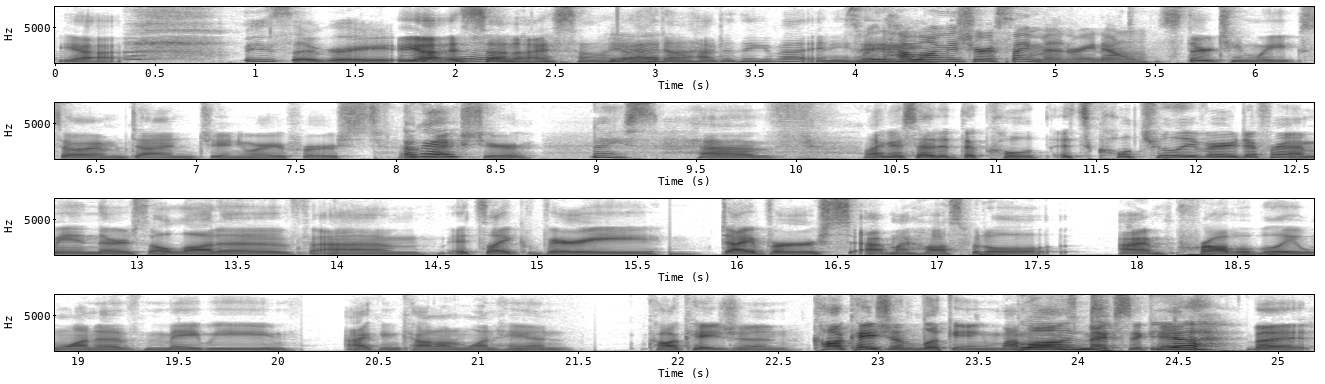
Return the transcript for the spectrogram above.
Yeah, Be so great. yeah, it's so nice. I'm like, Yeah. I don't have to think about anything. So wait, how long is your assignment right now? It's 13 weeks, so I'm done January 1st of Okay. next year. Nice. Have like I said, the cult it's culturally very different. I mean, there's a lot of um, it's like very diverse at my hospital. I'm probably one of maybe I can count on one hand Caucasian, Caucasian looking. My mom's Mexican, Yeah. but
